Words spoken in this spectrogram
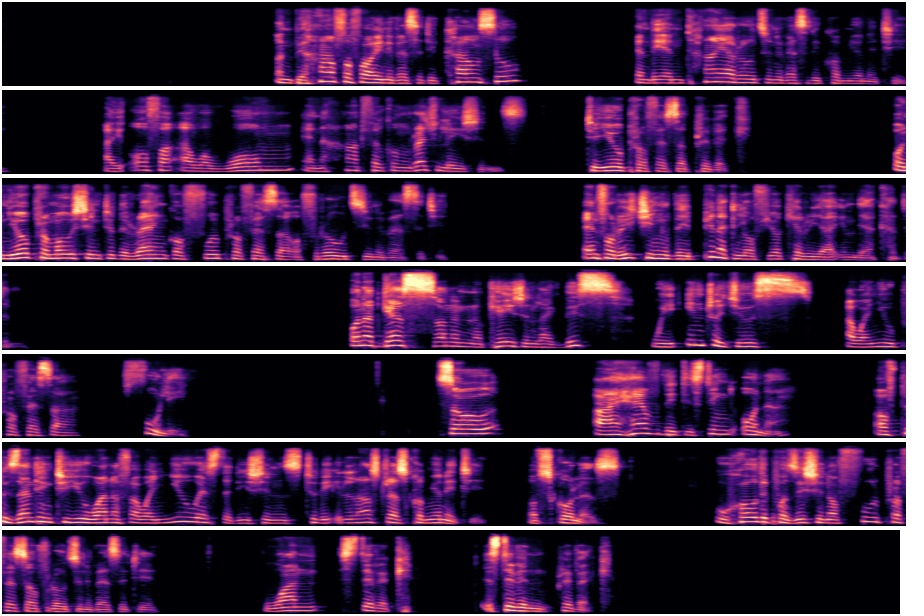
On behalf of our University Council and the entire Rhodes University community, I offer our warm and heartfelt congratulations to you, Professor Prevec, on your promotion to the rank of full professor of Rhodes University and for reaching the pinnacle of your career in the academy. Honored guests, on an occasion like this, we introduce our new professor fully. So I have the distinct honor of presenting to you one of our newest additions to the illustrious community of scholars who hold the position of full professor of Rhodes University, one Stevek, Steven Prevec.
